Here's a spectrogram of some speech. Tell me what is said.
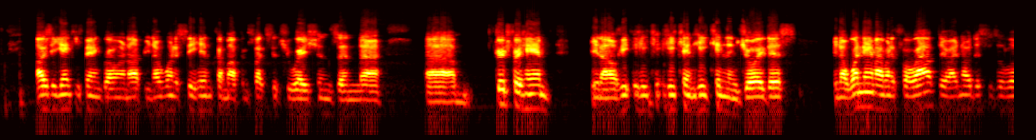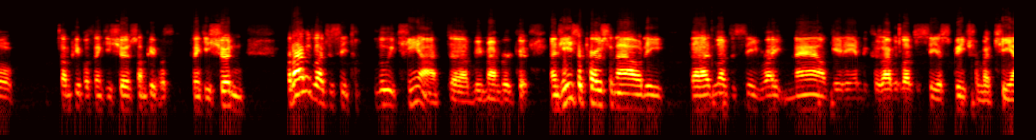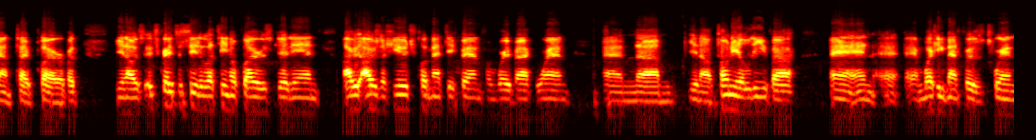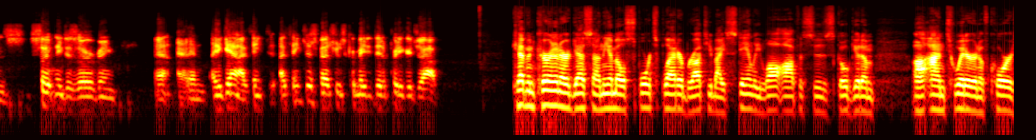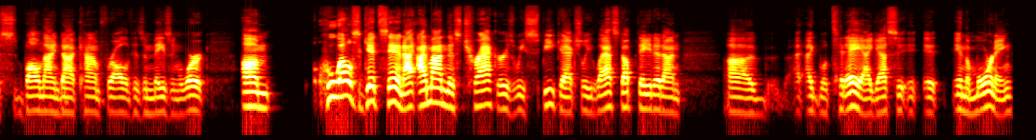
I was a Yankee fan growing up. You never want to see him come up in such situations, and uh, um, good for him. You know, he, he he can he can enjoy this. You know, one name I want to throw out there. I know this is a little. Some people think he should. Some people think he shouldn't. But I would love to see Luis Tiant uh, remembered, and he's a personality that I'd love to see right now get in because I would love to see a speech from a Tiant type player. But you know, it's, it's great to see the Latino players get in. I, I was a huge Clemente fan from way back when, and um, you know, Tony Oliva and and what he meant for the Twins. Certainly deserving. And, and again, I think I think this Veterans Committee did a pretty good job. Kevin Kernan, our guest on the ML Sports Platter, brought to you by Stanley Law Offices. Go get him uh, on Twitter and, of course, ball9.com for all of his amazing work. Um, who else gets in? I, am on this tracker as we speak, actually. Last updated on, uh, I, well, today, I guess, it, it, in the morning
